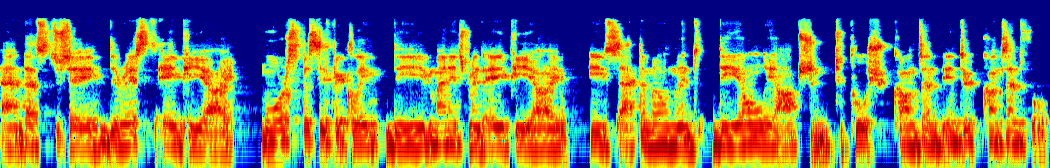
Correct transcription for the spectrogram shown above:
and that's to say the REST API More specifically, the management API is at the moment the only option to push content into Contentful.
